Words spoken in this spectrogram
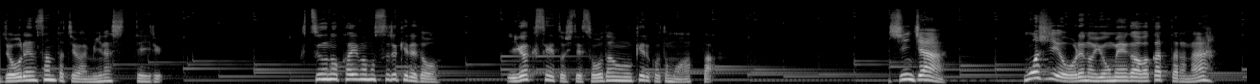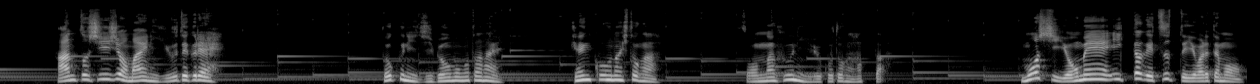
常連さんたちは皆知っている。普通の会話もするけれど医学生として相談を受けることもあった。しんちゃんもし俺の余命が分かったらな半年以上前に言うてくれ。特に持病も持たない健康な人がそんな風に言うことがあった。もし余命1ヶ月って言われても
